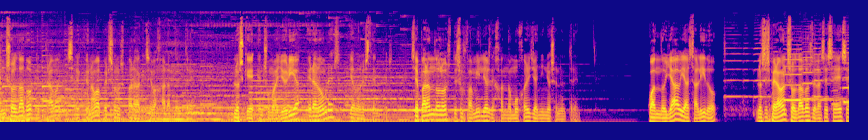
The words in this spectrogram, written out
y un soldado entraba y seleccionaba personas para que se bajaran del tren, los que en su mayoría eran hombres y adolescentes, separándolos de sus familias dejando a mujeres y a niños en el tren. Cuando ya había salido, los esperaban soldados de las SS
